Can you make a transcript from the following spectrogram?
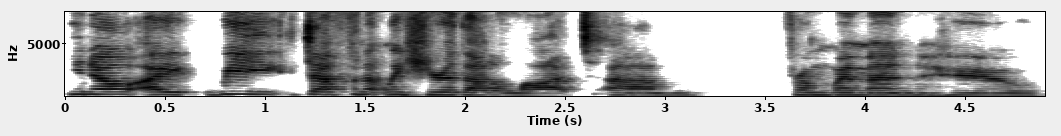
You know, I we definitely hear that a lot. Um, from women who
